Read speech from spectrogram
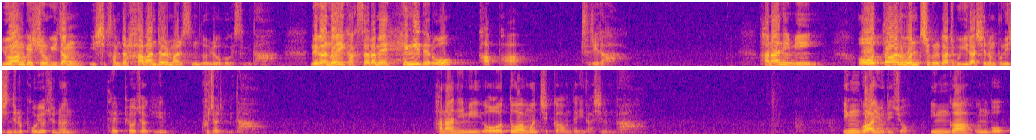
요한계시록 2장 23절 하반절 말씀도 읽어보겠습니다. 내가 너희 각 사람의 행위대로 갚아 주리라. 하나님이 어떠한 원칙을 가지고 일하시는 분이신지를 보여주는 대표적인 구절입니다. 하나님이 어떠한 원칙 가운데 일하시는가? 인과율이죠. 인과응보,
